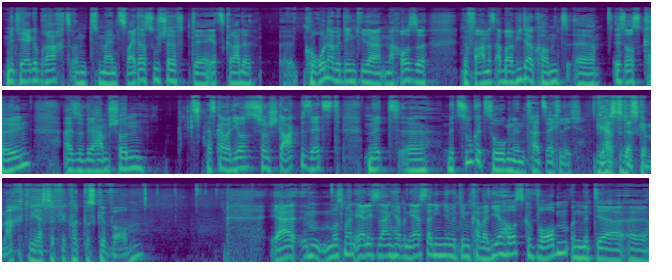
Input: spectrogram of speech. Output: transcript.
mit hergebracht und mein zweiter Sous-Chef, der jetzt gerade äh, Corona-bedingt wieder nach Hause gefahren ist, aber wiederkommt, äh, ist aus Köln. Also wir haben schon das Kavalierhaus ist schon stark besetzt mit, äh, mit Zugezogenen tatsächlich. Wie hast du das gemacht? Wie hast du für Cottbus geworben? Ja, muss man ehrlich sagen, ich habe in erster Linie mit dem Kavalierhaus geworben und mit der äh,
